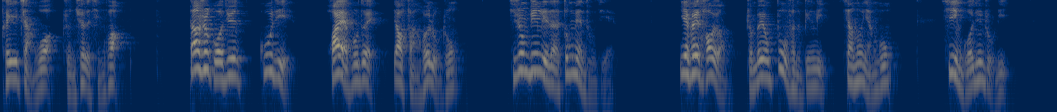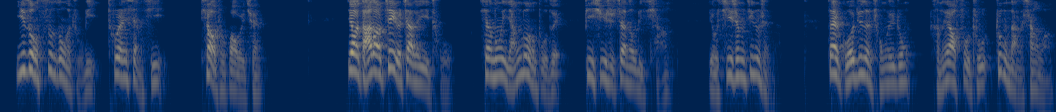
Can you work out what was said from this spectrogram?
可以掌握准确的情况。当时国军估计华野部队。要返回鲁中，集中兵力在东面堵截。叶飞、陶勇准备用部分的兵力向东佯攻，吸引国军主力。一纵、四纵的主力突然向西跳出包围圈。要达到这个战略意图，向东佯攻的部队必须是战斗力强、有牺牲精神的，在国军的重围中可能要付出重大的伤亡，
